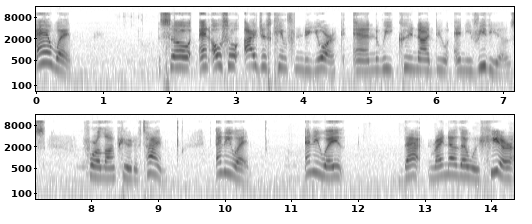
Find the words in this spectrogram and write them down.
Anyway so and also I just came from New York and we could not do any videos for a long period of time. Anyway anyway that right now that we're here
